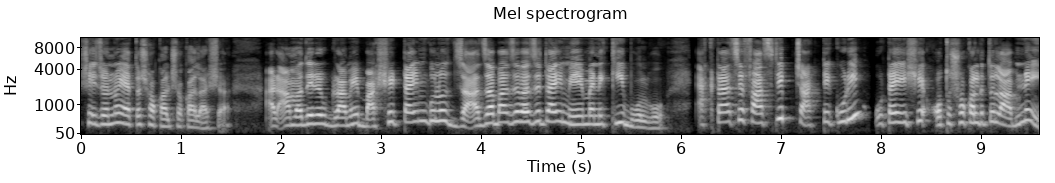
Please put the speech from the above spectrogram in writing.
সেই জন্য এত সকাল সকাল আসা। আর আমাদের গ্রামে বাসের টাইমগুলো যা যা বাজে বাজে টাইমে মানে কি বলব? একটা আছে ফার্স্ট ট্রিপ চারটে কুড়ি, ওটা এসে অত সকালে তো লাভ নেই।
